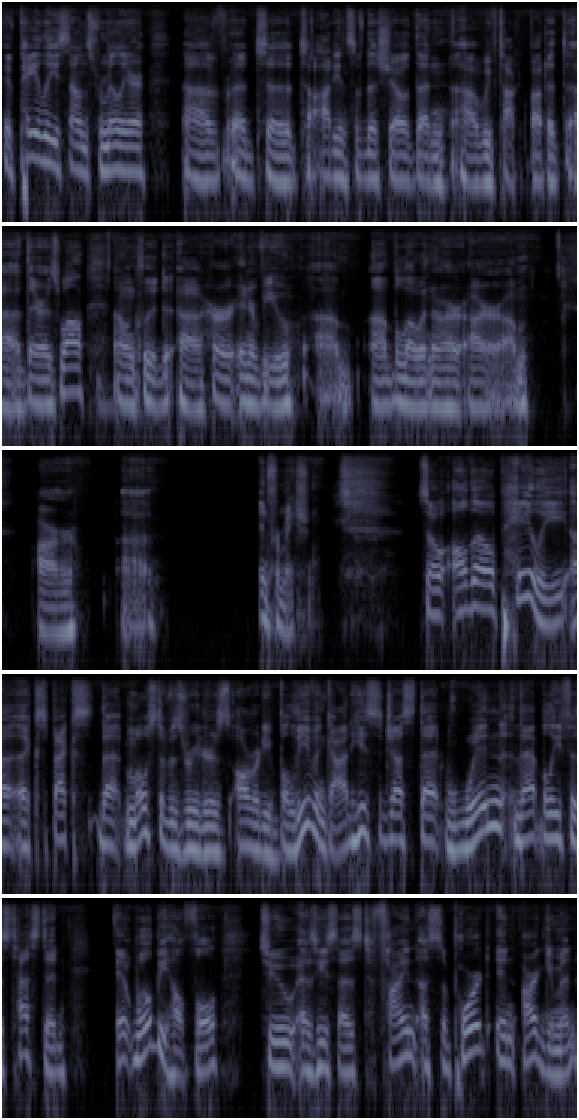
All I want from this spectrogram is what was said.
if Paley sounds familiar to, to audience of this show, then we've talked about it there as well. I'll include her interview um, below in our our um, our information. So, although Paley uh, expects that most of his readers already believe in God, he suggests that when that belief is tested, it will be helpful to, as he says, to find a support in argument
